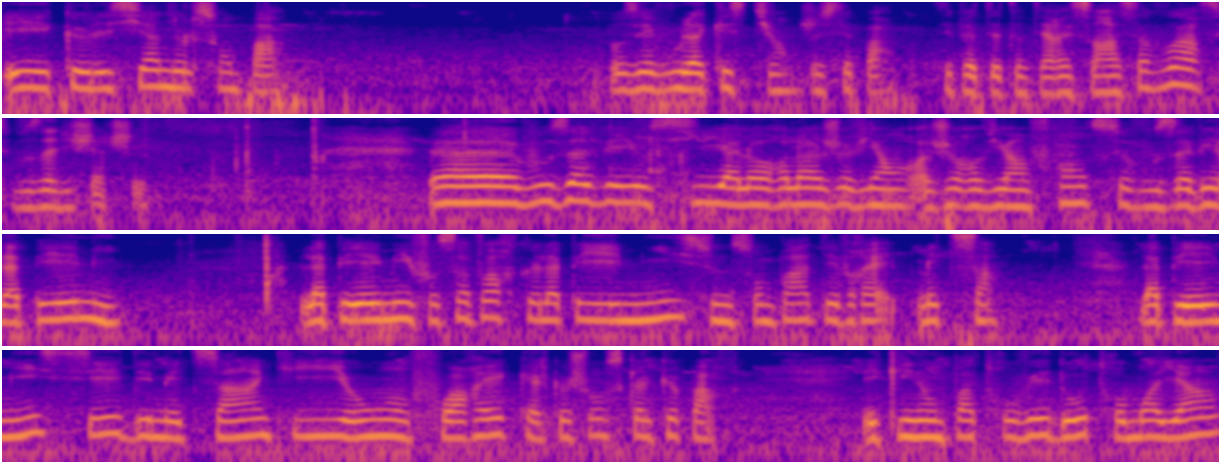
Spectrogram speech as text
et que les siens ne le sont pas? Posez-vous la question, je ne sais pas. C'est peut-être intéressant à savoir si vous allez chercher. Euh, vous avez aussi, alors là je, viens, je reviens en France, vous avez la PMI. La PMI, il faut savoir que la PMI, ce ne sont pas des vrais médecins. La PMI, c'est des médecins qui ont foiré quelque chose quelque part et qui n'ont pas trouvé d'autres moyens.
